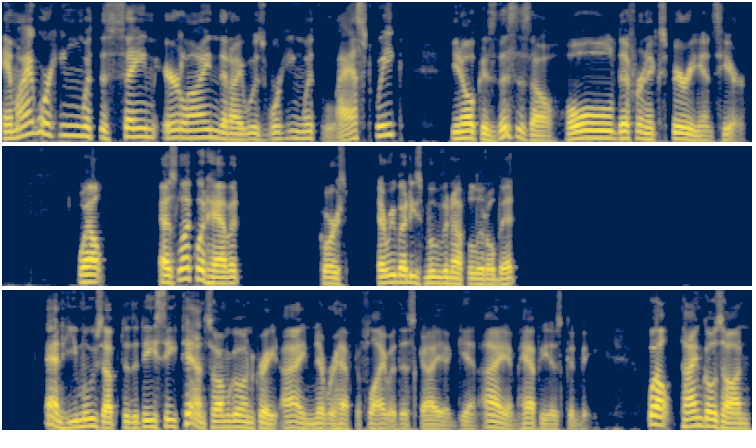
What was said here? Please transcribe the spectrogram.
Am I working with the same airline that I was working with last week? You know, because this is a whole different experience here. Well, as luck would have it, of course, everybody's moving up a little bit. And he moves up to the DC 10. So I'm going, great. I never have to fly with this guy again. I am happy as can be. Well, time goes on.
